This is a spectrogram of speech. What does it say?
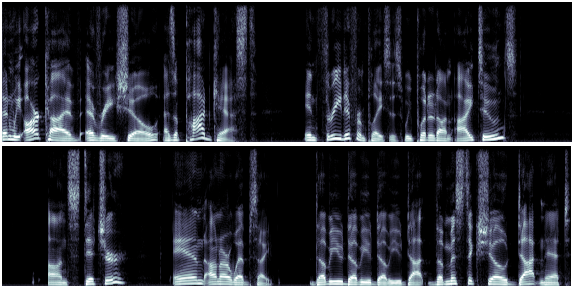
Then we archive every show as a podcast in three different places. We put it on iTunes, on Stitcher, and on our website, www.themysticshow.net.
